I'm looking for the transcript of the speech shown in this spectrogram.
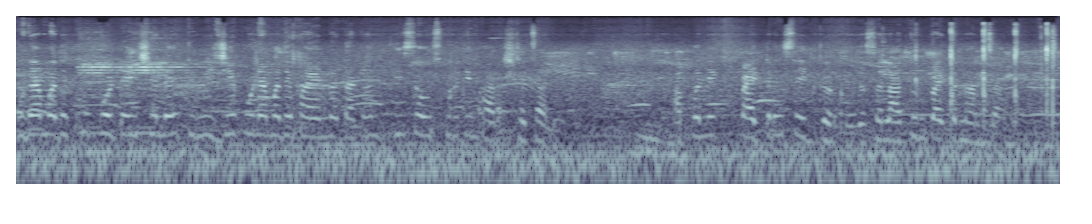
पुण्यामध्ये खूप पोटेन्शियल आहे. तुम्ही जे पुण्यामध्ये पाहायला टाकाल ती संस्कृती महाराष्ट्र चालेल. आपण एक पॅटर्न सेट करतो जसं लातूर पॅटर्न आमचा.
